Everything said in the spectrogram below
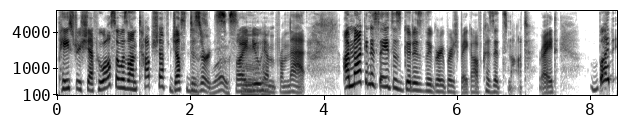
pastry chef who also was on Top Chef Just Desserts. so I knew him from that. I'm not going to say it's as good as the Great British Bake Off because it's not, right? But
